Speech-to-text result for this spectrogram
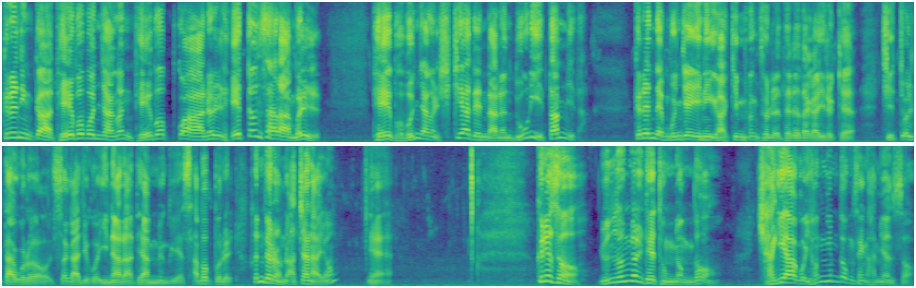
그러니까 대법원장은 대법관을 했던 사람을 대법원장을 시켜야 된다는 룰이 있답니다. 그런데 문재인이가 김명수를 데려다가 이렇게 지 쫄딱으로 써가지고 이 나라 대한민국의 사법부를 흔들어 놨잖아요. 예. 그래서 윤석열 대통령도 자기하고 형님 동생 하면서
